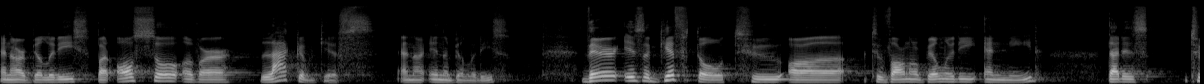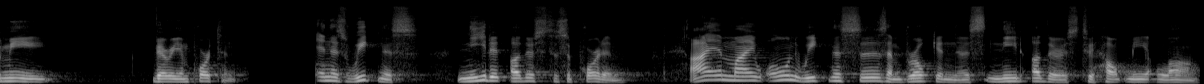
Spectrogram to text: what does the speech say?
and our abilities, but also of our lack of gifts and our inabilities. There is a gift, though, to, uh, to vulnerability and need that is, to me, very important. In his weakness, needed others to support him. I, in my own weaknesses and brokenness, need others to help me along.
